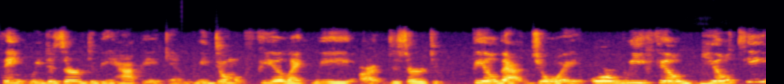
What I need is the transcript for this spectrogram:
think we deserve to be happy again. We don't feel like we are deserve to feel that joy, or we feel hmm. guilty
